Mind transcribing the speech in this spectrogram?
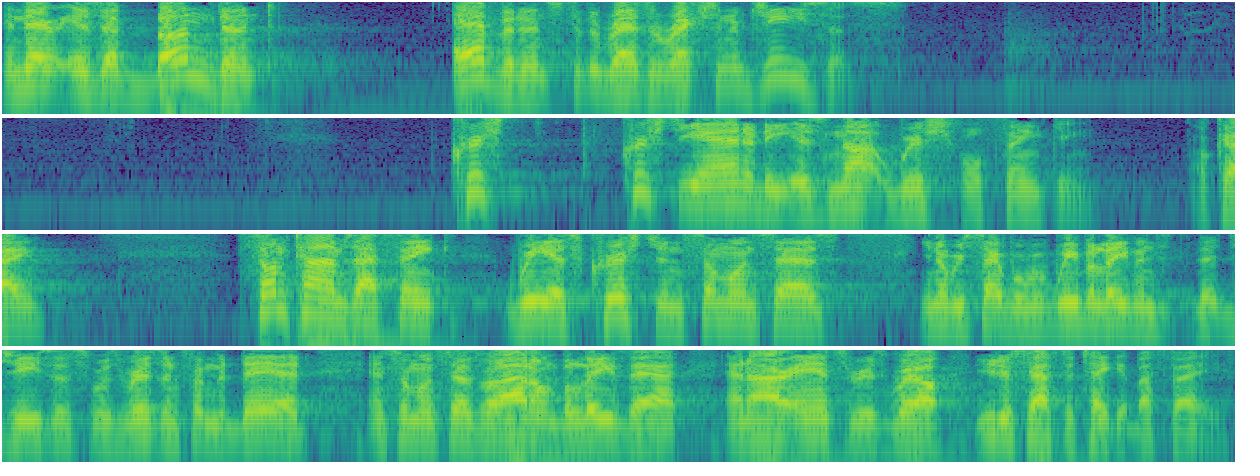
And there is abundant evidence to the resurrection of Jesus. Christ, Christianity is not wishful thinking, okay? Sometimes I think we as Christians, someone says, you know, we say, well, we believe in, that Jesus was risen from the dead, and someone says, well, I don't believe that. And our answer is, well, you just have to take it by faith.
